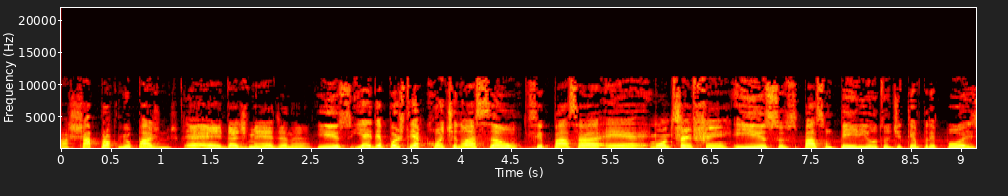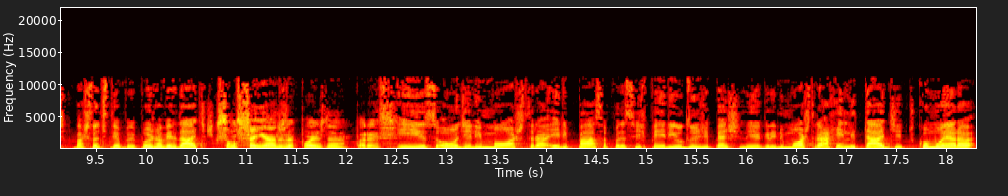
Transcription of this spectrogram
achar próprio, mil páginas. É, é Idade Média, né? Isso. E aí depois tem a continuação, que se passa é, Mundo sem fim. isso, se passa um período de tempo depois, bastante tempo depois, na verdade. Acho que são 100 anos depois, né? Parece. Isso, onde ele mostra, ele passa por esses períodos de peste negra. Ele mostra a realidade de como era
